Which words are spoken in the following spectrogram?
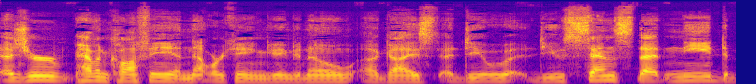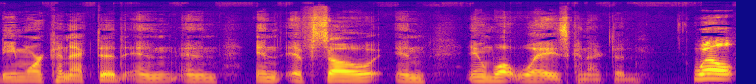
as you're having coffee and networking and getting to know uh, guys, uh, do you do you sense that need to be more connected? And and and if so, in in what ways connected? Well,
